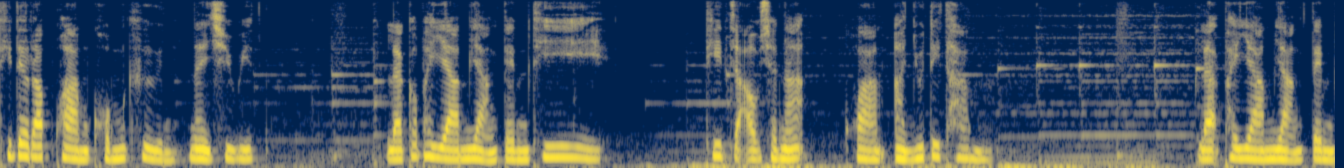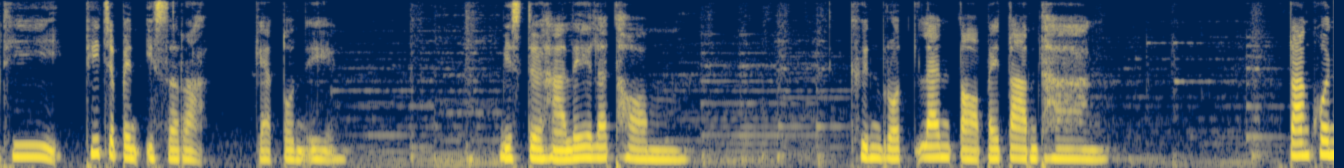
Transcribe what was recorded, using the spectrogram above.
ที่ได้รับความขมขื่นในชีวิต และก็พยายามอย่างเต็มที่ ที่จะเอาชนะความอายุติธรรม และพยายามอย่างเต็มที่ที่จะเป็นอิสระแก่ตนเอง มิสเตอร์ฮาเล่และทอม ขึ้นรถแล่นต่อไปตามทาง ต่างคน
